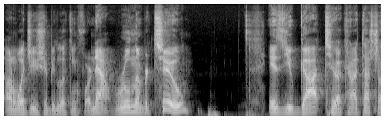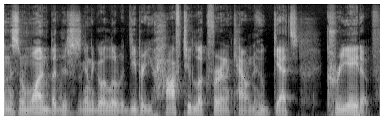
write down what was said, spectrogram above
on what you should be looking for. Now, rule number two is you got to. I kind of touched on this in one, but this is going to go a little bit deeper. You have to look for an accountant who gets creative.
